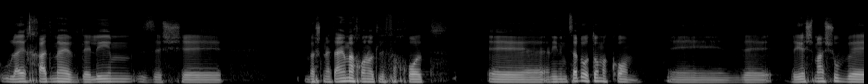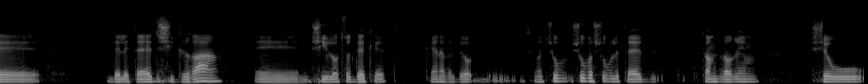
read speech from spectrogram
שאולי אה, אחד מההבדלים זה שבשנתיים האחרונות לפחות, אה, אני נמצא באותו מקום, ויש משהו ב... בלתעד שגרה אה, שהיא לא צודקת, כן, אבל זאת אומרת, שוב, שוב ושוב לתעד את אותם דברים שהוא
